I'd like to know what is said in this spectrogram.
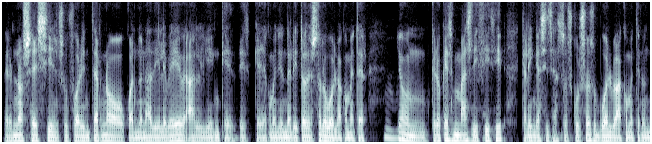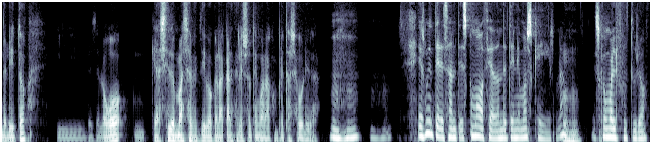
Pero no sé si en su foro interno o cuando nadie le ve a alguien que, haya cometido un delito de esto lo vuelva a cometer. Yo mm, creo que es más difícil que alguien que asista a estos cursos vuelva a cometer un delito y desde luego que ha sido más efectivo que la cárcel, eso tengo la completa seguridad. Es muy interesante, es como hacia dónde tenemos que ir, ¿no? Es como el futuro.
